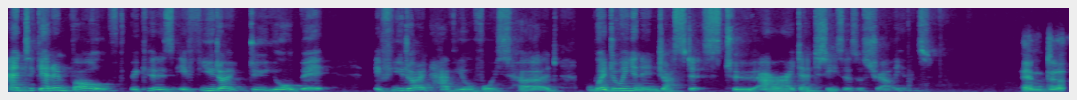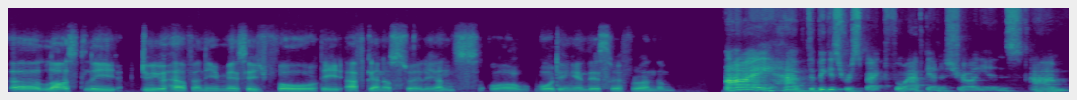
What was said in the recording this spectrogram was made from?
and to get involved. Because if you don't do your bit, if you don't have your voice heard, we're doing an injustice to our identities as Australians. And uh, lastly, do you have any message for the Afghan Australians who are voting in this referendum? I have the biggest respect for Afghan Australians, um,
